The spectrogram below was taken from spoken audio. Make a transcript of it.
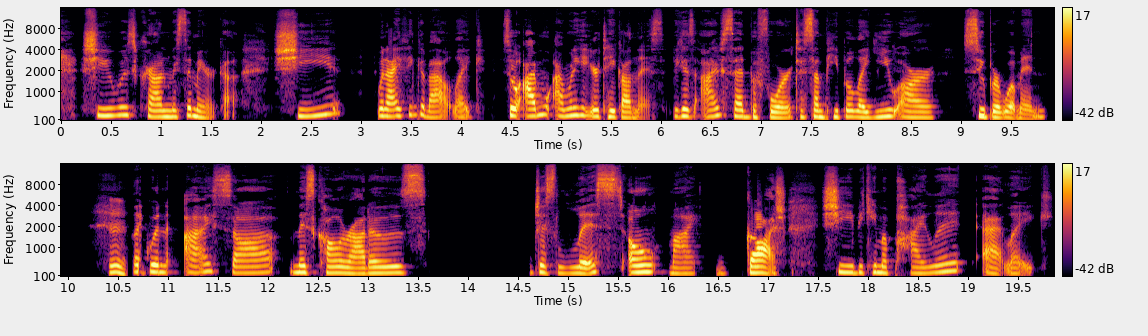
she was crowned Miss America. She, when I think about like, so I'm, I want to get your take on this because I've said before to some people, like, you are superwoman. Mm. Like, when I saw Miss Colorado's just list, oh my gosh, she became a pilot at like,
